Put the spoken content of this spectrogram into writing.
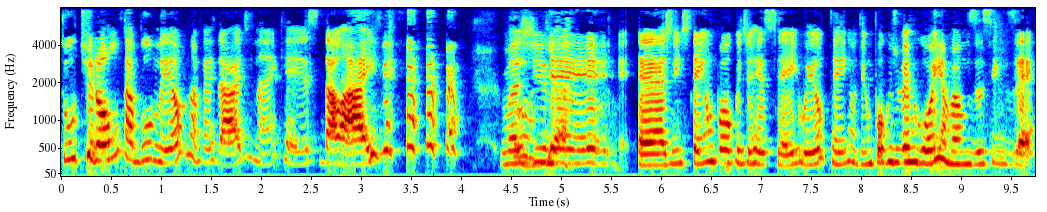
tu tirou um tabu meu, na verdade, né? Que é esse da live. Imagina. Porque é, a gente tem um pouco de receio, eu tenho, eu tenho um pouco de vergonha, vamos assim dizer.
